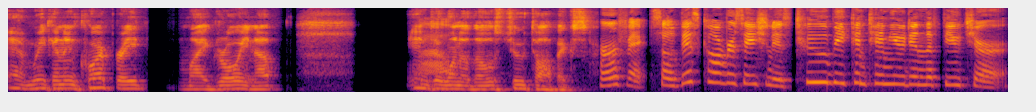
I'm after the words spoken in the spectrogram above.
And we can incorporate my growing up into Wow. one of those two topics. Perfect. So this conversation is to be continued in the future.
